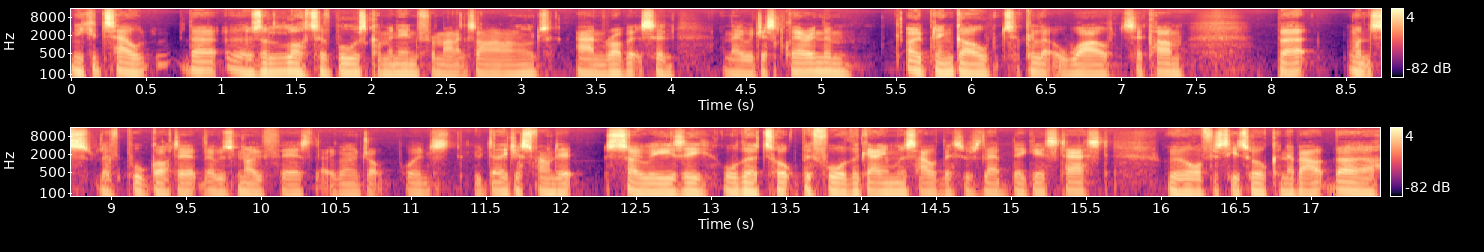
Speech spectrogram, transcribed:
you could tell that there was a lot of balls coming in from Alexander Arnold and Robertson, and they were just clearing them. Opening goal took a little while to come, but once Liverpool got it, there was no fears that they were going to drop points. They just found it so easy. All the talk before the game was how this was their biggest test. We were obviously talking about the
